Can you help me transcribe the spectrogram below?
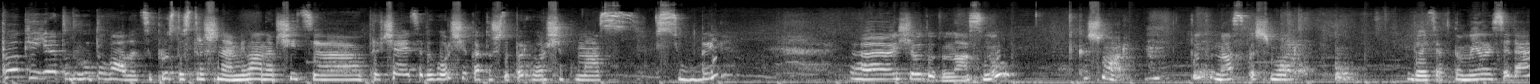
Поки я тут готувала, це просто страшне. Мілана вчиться, привчається до горщика, тож тепер горщик у нас всюди. Е, що тут у нас? Ну, кошмар. Тут у нас кошмар. Доця втомилася, да?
